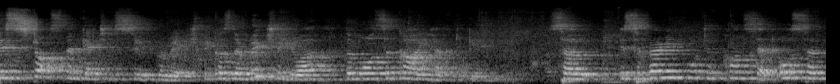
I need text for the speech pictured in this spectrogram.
this stops them getting super rich because the richer you are, the more zakah you have to give. So it's a very important concept. Also,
